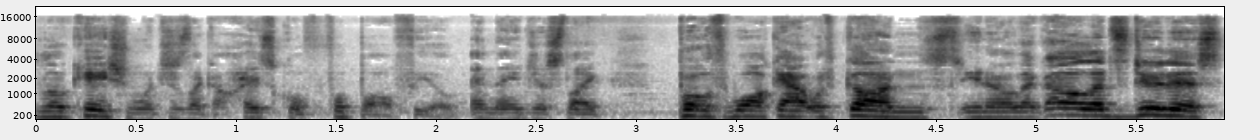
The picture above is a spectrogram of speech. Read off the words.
location which is like a high school football field and they just like both walk out with guns you know like oh let's do this.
